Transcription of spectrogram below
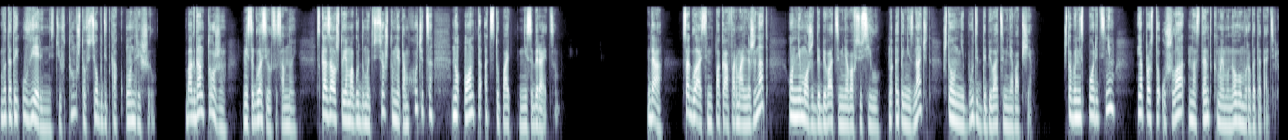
Вот этой уверенностью в том, что все будет, как он решил. Богдан тоже не согласился со мной. Сказал, что я могу думать все, что мне там хочется, но он-то отступать не собирается. Да, согласен, пока формально женат — он не может добиваться меня во всю силу, но это не значит, что он не будет добиваться меня вообще. Чтобы не спорить с ним, я просто ушла на стенд к моему новому работодателю.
